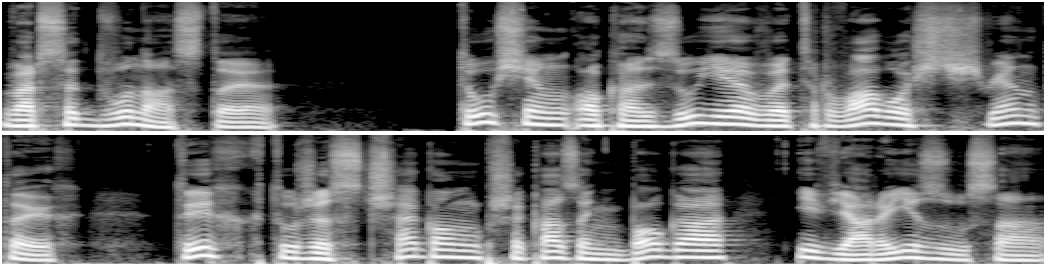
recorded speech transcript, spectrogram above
Werset 12. Tu się okazuje wytrwałość świętych, tych, którzy strzegą przykazań Boga i wiary Jezusa.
